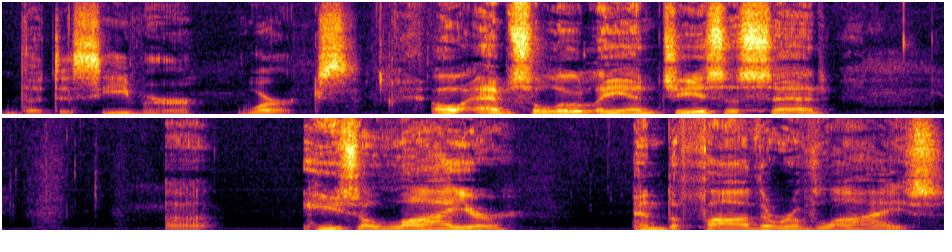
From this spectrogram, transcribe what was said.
the deceiver works. Oh, absolutely. And Jesus said, uh, He's a liar and the father of lies,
